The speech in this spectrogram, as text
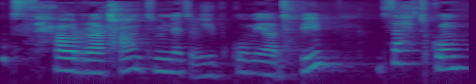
وبالصحة والراحة ونتمنى تعجبكم يا ربي. بصحتكم.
